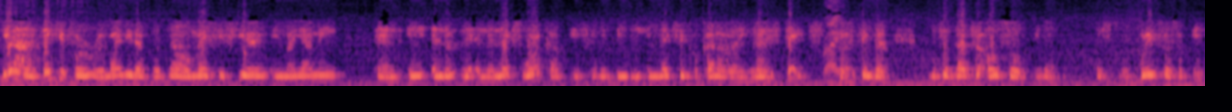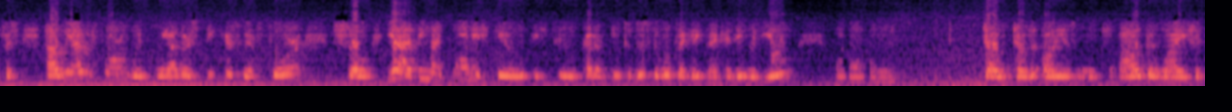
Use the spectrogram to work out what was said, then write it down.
Yeah, thank you for reminding us that now Messi is here in, in Miami, and and the, and the next World Cup is going to be in Mexico, Canada, and United States. Right. So I think that that's also you know a great source of interest. Uh, we have a forum with, with other speakers. We have four. So yeah, I think my plan is to is to kind of introduce the book like I, like I did with you. Um, tell tell the audience what it's about and why is it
